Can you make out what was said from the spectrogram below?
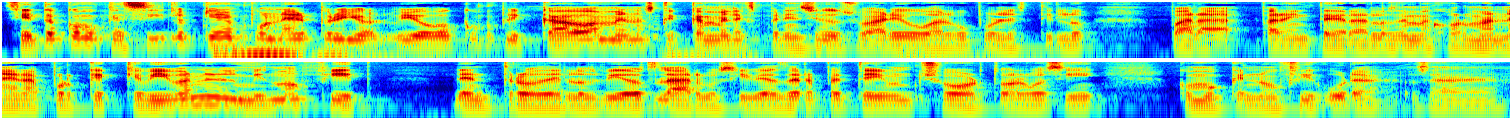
siento como que sí lo quieren poner, pero yo, yo veo complicado a menos que cambie la experiencia de usuario o algo por el estilo para, para integrarlos de mejor manera, porque que vivan en el mismo feed dentro de los videos largos y veas de repente hay un short o algo así, como que no figura, o sea,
